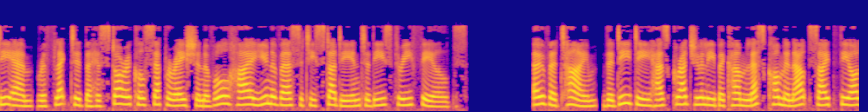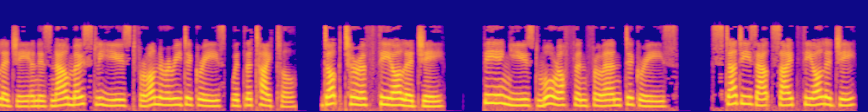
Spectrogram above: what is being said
DM) reflected the historical separation of all higher university study into these three fields. Over time, the DD has gradually become less common outside theology and is now mostly used for honorary degrees, with the title, Doctor of Theology, being used more often for earned degrees. Studies outside theology,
